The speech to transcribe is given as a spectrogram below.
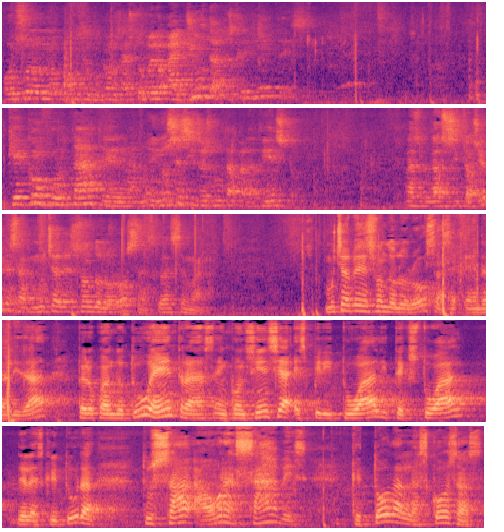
Hoy solo vamos a enfocarnos a esto, pero ayuda a los creyentes. Qué confortante, hermano. Y no sé si resulta para ti esto. Las, las situaciones muchas veces son dolorosas, gracias hermano. Muchas veces son dolorosas en realidad, pero cuando tú entras en conciencia espiritual y textual de la escritura, tú ahora sabes que todas las cosas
